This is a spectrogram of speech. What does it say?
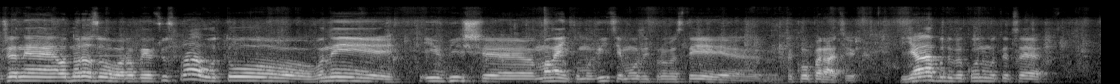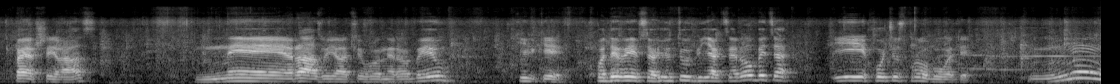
вже неодноразово робив цю справу, то вони і в більш е, маленькому віці можуть провести е, таку операцію. Я буду виконувати це перший раз. Не разу я цього не робив, тільки подивився в Ютубі, як це робиться, і хочу спробувати. Ну,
